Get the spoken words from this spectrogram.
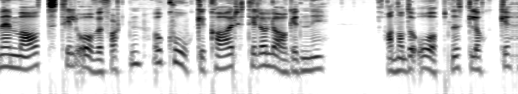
med mat til overfarten og kokekar til å lage den i. Han hadde åpnet lokket,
